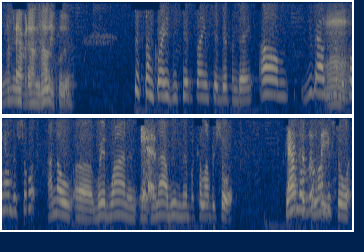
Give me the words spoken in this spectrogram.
We What's happening some out in Hollywood? here. Just some crazy shit, same shit, different day. Um, you guys remember Mm. Columbus Short? I know uh Redwine and, Yeah. and I we remember Columbus Short. Scandal Absolutely. Columbus Short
